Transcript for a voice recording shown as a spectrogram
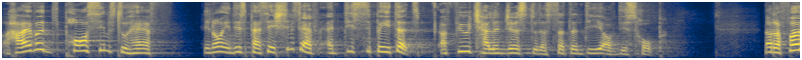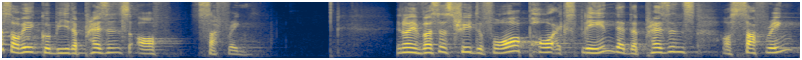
However, Paul seems to have, you know, in this passage, seems to have anticipated a few challenges to the certainty of this hope. Now, the first of it could be the presence of suffering. You know, in verses 3 to 4, Paul explained that the presence of suffering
